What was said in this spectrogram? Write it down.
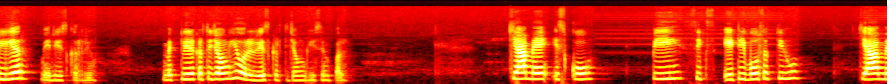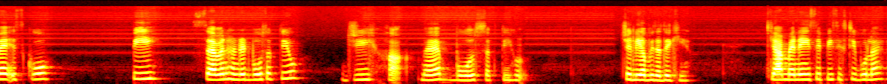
क्लियर? मैं इरेज कर रही हूँ। मैं क्लियर करती जाऊँगी और इरेज करती जाऊँगी सिंपल क्या मैं इसको पी सिक्स एटी बोल सकती हूँ? क्या मैं इसको पी सेवन हंड्रेड बोल सकती हूँ? जी हाँ मैं बोल सकती हूँ। चलिए अब इधर देखिए। क्या मैंने इसे पी सिक्सटी बोला है?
